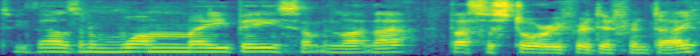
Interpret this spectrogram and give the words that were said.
2001 maybe, something like that. That's a story for a different day.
